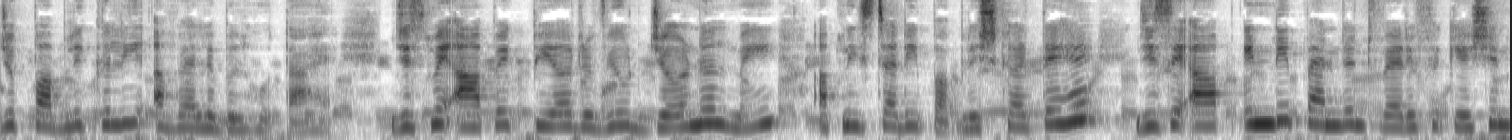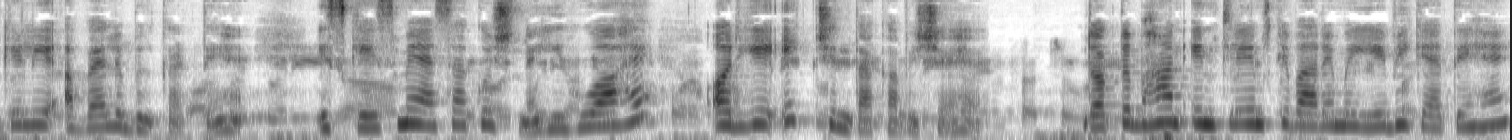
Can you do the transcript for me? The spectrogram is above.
जो पब्लिकली अवेलेबल होता है जिसमें आप एक पीयर रिव्यूड जर्नल में अपनी स्टडी पब्लिश करते हैं, जिसे आप इंडिपेंडेंट वेरिफिकेशन के लिए अवेलेबल करते हैं। इस केस में ऐसा कुछ नहीं हुआ है और ये एक चिंता का विषय है। डॉक्टर भान इन क्लेम्स के बारे में ये भी कहते हैं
